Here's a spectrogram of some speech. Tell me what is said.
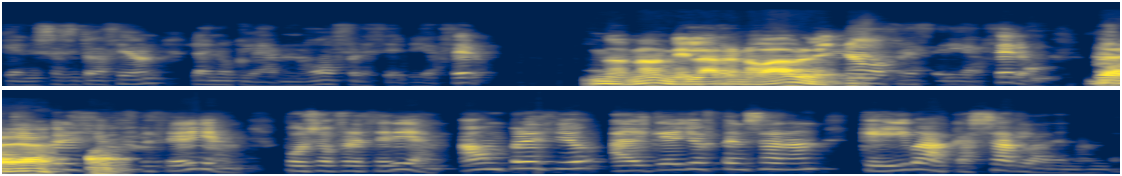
que en esa situación la nuclear no ofrecería cero. No, no, ni la renovable. No ofrecería cero. ¿A qué precio ofrecerían? Pues ofrecerían a un precio al que ellos pensaran que iba a casar la demanda.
